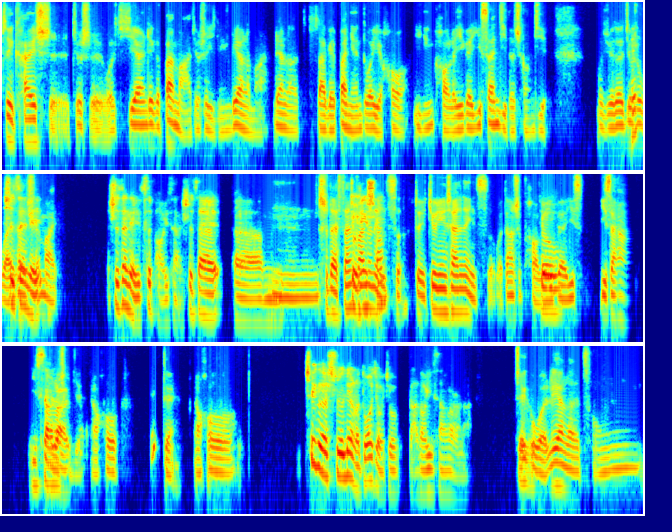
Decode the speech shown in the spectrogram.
最开始就是我既然这个半马就是已经练了嘛，练了大概半年多以后，已经跑了一个一三级的成绩，我觉得就是完赛全马，是在哪一次跑一三？是在呃嗯，是在三番的那一次，对，旧金山的那一次，我当时跑了一个一一三一三二，然后对，然后这个是练了多久就达到一三二了？这个我练了，从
